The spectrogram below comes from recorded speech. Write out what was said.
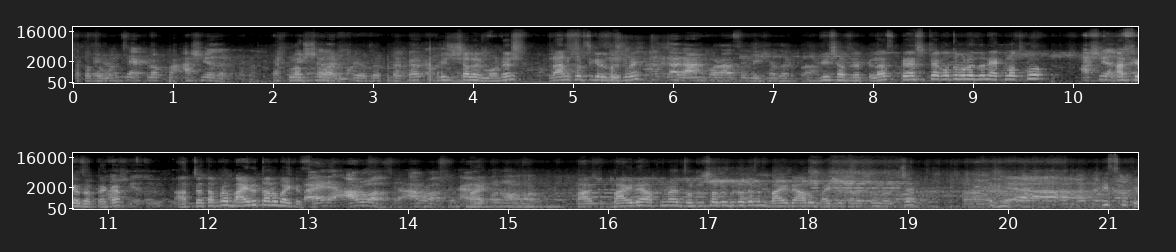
টাকা জমা। হচ্ছে এক লক্ষ আশি হাজার টাকা। এক লক্ষ আশি। হাজার টাকা। বিশ সালের মডেল রান করছে কীরকম ভাই? এটা রান করা আছে বিশ হাজার প্লাস বিশ হাজার প্লাস প্রাইসটা কত বলে এক লক্ষ আশি হাজার। টাকা। আচ্ছা তারপরে বাইরে তো আরও বাইক আছে? বাইরে আরও আছে আরও আছে। কোনো অভাব বাইরে আপনার যত সঙ্গে ভিডিও দেখেন বাইরে আরও বাইকের কালেকশন রয়েছে। স্কুটি।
